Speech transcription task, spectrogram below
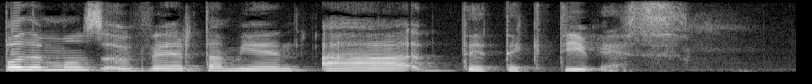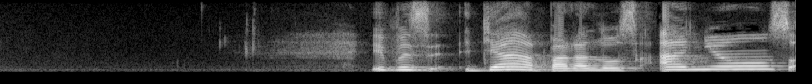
podemos ver también a detectives. Y pues ya para los años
